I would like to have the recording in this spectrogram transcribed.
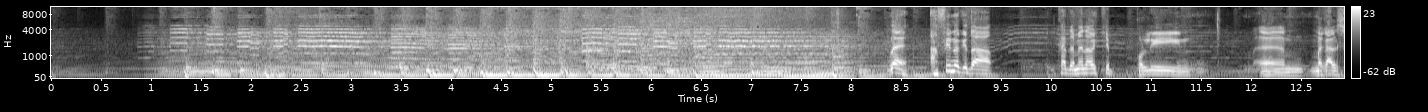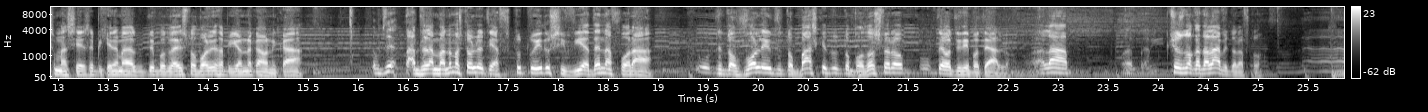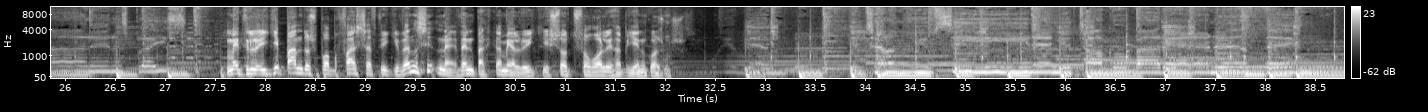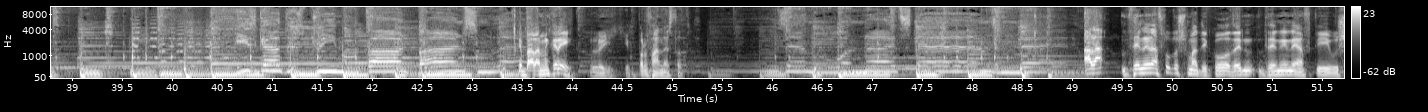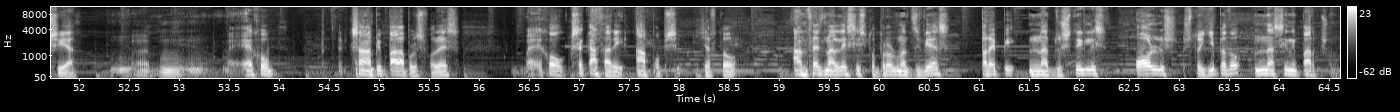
Ναι, αφήνω και τα κατά μένα όχι και πολύ ε, μεγάλη σημασία σε επιχειρήματα του τύπου. Δηλαδή στο βόλιο θα πηγαίνουν κανονικά. Δεν- Αντιλαμβανόμαστε όλοι ότι αυτού του είδους η βία δεν αφορά ούτε το βόλιο, ούτε το μπάσκετ, ούτε το ποδόσφαιρο, ούτε οτιδήποτε άλλο. Αλλά ποιος να το καταλάβει τώρα αυτό. Με τη λογική πάντως που αποφάσισε αυτή η κυβέρνηση, ναι, δεν υπάρχει καμία λογική στο ότι στο βόλιο θα πηγαίνει κόσμος. You tell him who you've seen and you talk about anything. He's got this dream about buying some land Η παραμικρή λογική, προφανέστατα. Αλλά δεν είναι αυτό το σημαντικό, δεν, δεν είναι αυτή η ουσία. Ε, μ, Έχω ξαναπεί πάρα πολλές φορές, έχω ξεκάθαρη άποψη γι' αυτό. Αν θες να λύσεις το πρόβλημα της βίας, πρέπει να τους στείλεις όλους στο γήπεδο να συνεπάρξουν.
